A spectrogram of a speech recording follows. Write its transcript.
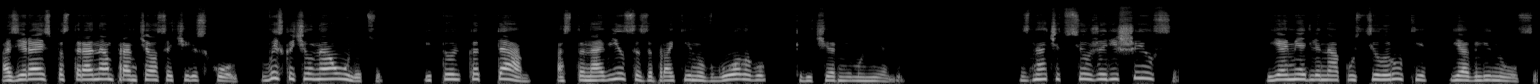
Озираясь по сторонам, промчался через холл, выскочил на улицу. И только там остановился, запрокинув голову к вечернему небу. Значит, все же решился. Я медленно опустил руки и оглянулся.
